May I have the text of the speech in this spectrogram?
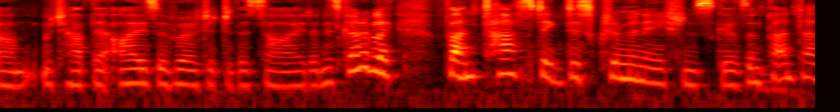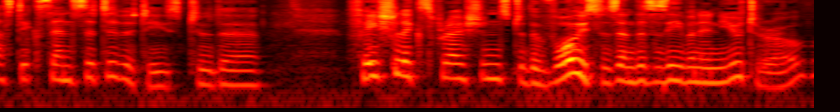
um, which have their eyes averted to the side. And it's kind of like fantastic discrimination skills and fantastic sensitivities to the facial expressions, to the voices, and this is even in utero,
